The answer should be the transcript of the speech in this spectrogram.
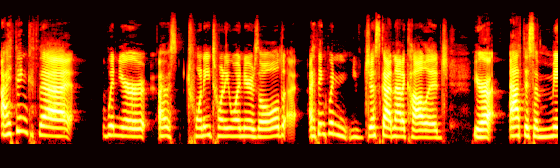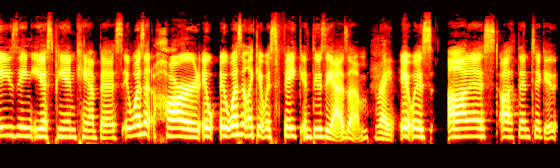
I think that when you're i was 20 21 years old i think when you've just gotten out of college you're at this amazing espn campus. It wasn't hard. It, it wasn't like it was fake enthusiasm. Right. It was honest authentic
